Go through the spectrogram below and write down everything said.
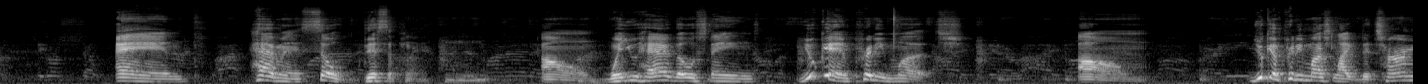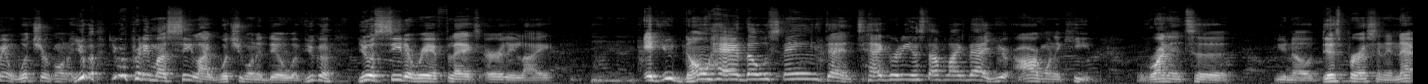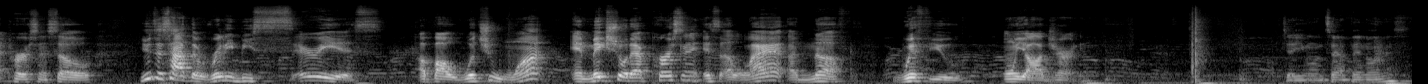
and having self-discipline. Um when you have those things you can pretty much um you can pretty much like determine what you're gonna you can, you can pretty much see like what you're gonna deal with. You can you'll see the red flags early like if you don't have those things that integrity and stuff like that you are gonna keep running to you know this person and that person so you just have to really be serious about what you want and make sure that person is aligned enough with you on y'all journey Jay, you want to tap in on this?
